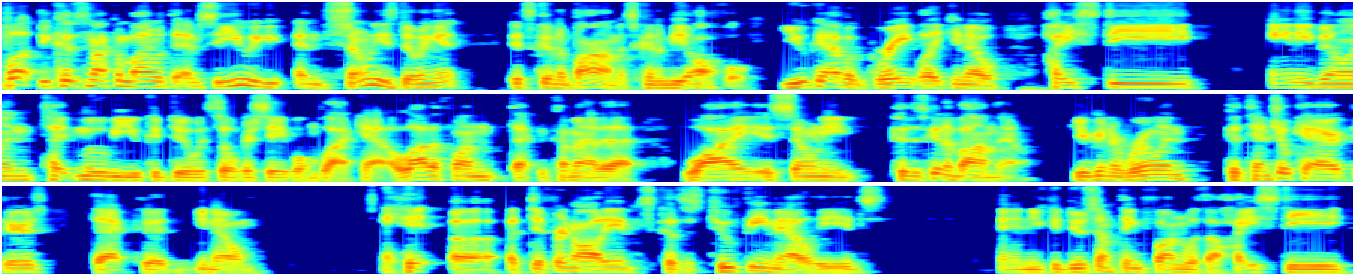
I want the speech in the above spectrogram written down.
But because it's not combined with the MCU and Sony's doing it, it's going to bomb. It's going to be awful. You could have a great, like, you know, heisty, anti villain type movie you could do with Silver Sable and Black Cat. A lot of fun that could come out of that. why is Sony? Because it's going to bomb now. You're going to ruin potential characters that could, you know, hit a, a different audience because it's two female leads, and you could do something fun with a heisty.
